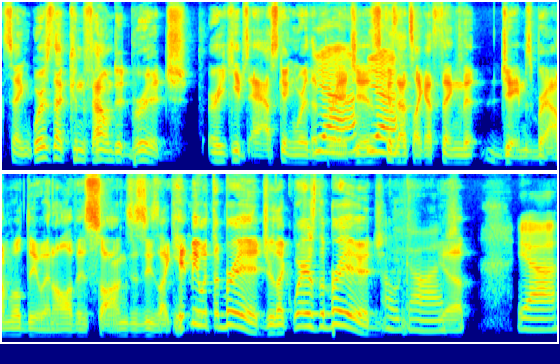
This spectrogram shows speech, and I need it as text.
saying, "Where's that confounded bridge?" Or he keeps asking where the Yeah, bridge is because yeah. that's like a thing that James Brown will do in all of his songs. Is he's like, "Hit me with the bridge," or like, "Where's the bridge?" Oh gosh. Yep. Yeah.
